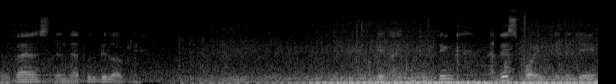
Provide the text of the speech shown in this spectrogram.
advance, then that would be lovely. Okay, I think at this point in the game,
